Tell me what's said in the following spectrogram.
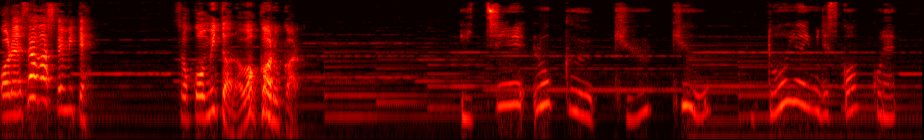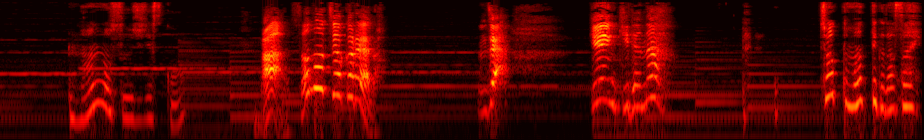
これ探してみて。そこを見たらわかるから。1699? どういう意味ですか？これ。何の数字ですか？ああ、そのうちわかるやろ。じゃあ、元気でな。ちょっと待ってください。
